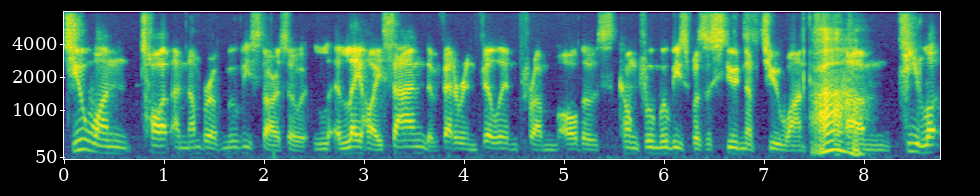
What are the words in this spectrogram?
Juwan taught a number of movie stars. So Lei Hoi Sang, the veteran villain from all those kung fu movies, was a student of Juwan. Ah. Um, T. Lo-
